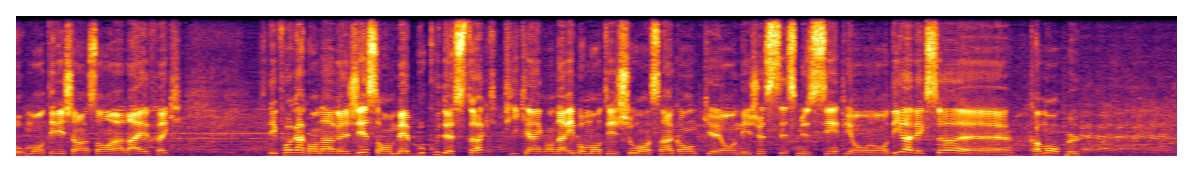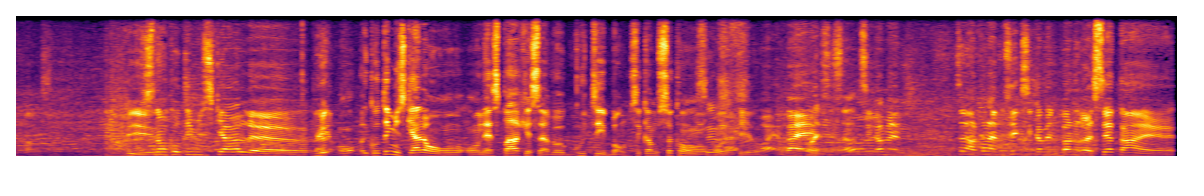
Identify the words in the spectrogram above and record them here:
pour monter les chansons en live. Des fois, quand on enregistre, on met beaucoup de stock. Puis quand on arrive pour monter le show, on se rend compte qu'on est juste six musiciens. Puis on, on deal avec ça euh, comme on peut. Sinon, côté musical, euh, Le- on- côté musical, on, on espère que ça va goûter bon. C'est comme ça qu'on le. Ouais, ben, Ouais. c'est ça. C'est comme une. Dans le fond, la musique, c'est comme une bonne recette. Hein, euh,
